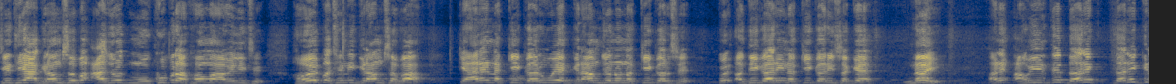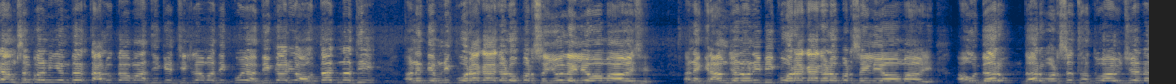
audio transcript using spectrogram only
જેથી આ ગ્રામસભા આજરોજ મોકૂફ રાખવામાં આવેલી છે. હવે પછીની ગ્રામસભા ક્યારે નક્કી કરવું એ ગ્રામજનો નક્કી કરશે. કોઈ અધિકારી નક્કી કરી શકે નહીં. અને આવી રીતે દરેક દરેક ગ્રામસભાની અંદર તાલુકામાંથી કે જિલ્લામાંથી કોઈ અધિકારીઓ આવતા જ નથી અને તેમની કોરા કાગળો પર સહીઓ લઈ લેવામાં આવે છે. અને ગ્રામજનોની બી કોરા કાગળો પર સહી લેવામાં આવે છે. આવું દર દર વર્ષે થતું આવ્યું છે અને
